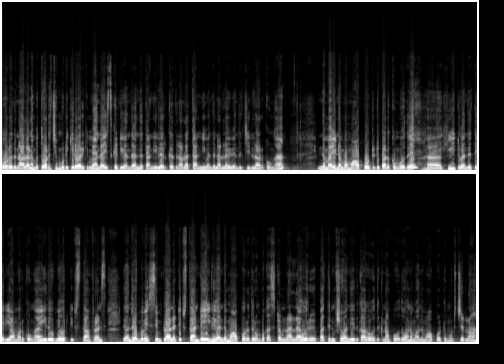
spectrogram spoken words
போகிறதுனால நம்ம தொடச்சி முடிக்கிற வரைக்குமே அந்த ஐஸ் கட்டி வந்து அந்த தண்ணியில் இருக்கிறதுனால தண்ணி வந்து நல்லாவே வந்து ஜில்லாக இருக்குங்க. இந்த மாதிரி நம்ம மாப் போட்டுட்டு படுக்கும்போது ஹீட் வந்து தெரியாமல் இருக்குங்க. இதுவுமே ஒரு டிப்ஸ் தான் ஃப்ரெண்ட்ஸ் இது வந்து ரொம்பவே சிம்பிளான டிப்ஸ் தான். டெய்லி வந்து மாப் போடுறது ரொம்ப கஷ்டம்லாம் இல்லை. ஒரு பத்து நிமிஷம் வந்து இதுக்காக ஒதுக்குனா போதும். நம்ம வந்து மாப் போட்டு முடிச்சிடலாம்.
